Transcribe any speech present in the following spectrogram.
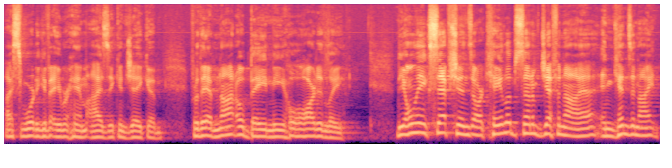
I swore to give Abraham, Isaac, and Jacob, for they have not obeyed me wholeheartedly. The only exceptions are Caleb, son of Jephunneh, and Kenizzite,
